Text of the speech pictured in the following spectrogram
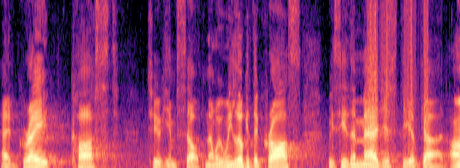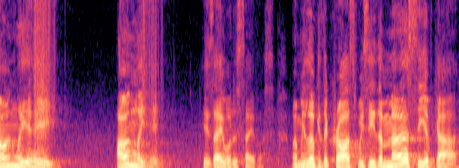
at great cost to Himself. Now, when we look at the cross, we see the majesty of God. Only He, only He is able to save us. When we look at the cross, we see the mercy of God.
